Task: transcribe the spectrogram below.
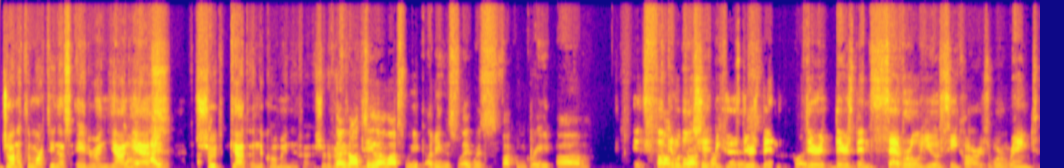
Jonathan Martinez, Adrian Yanez. Yeah, should get in the co-main. Should have. Did I not say that last week? I mean, this fight was fucking great. Um, it's fucking bullshit because there's been there there's been several UFC cards where ranked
